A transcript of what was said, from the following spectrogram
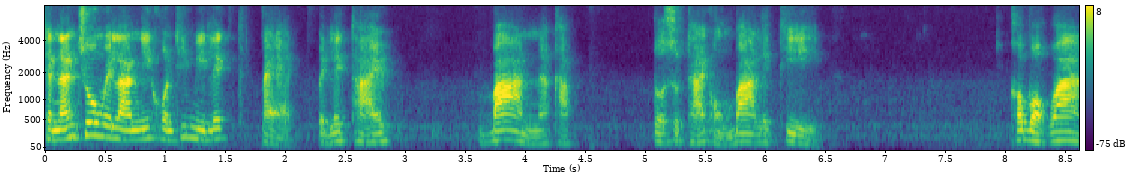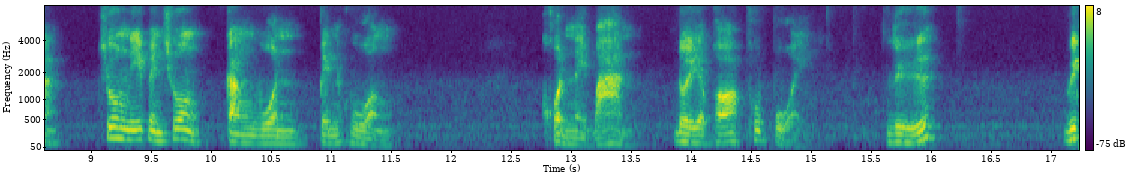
ฉะนั้นช่วงเวลานี้คนที่มีเลขแปดเป็นเลขท้ายบ้านนะครับ ตัวสุดท้ายของบ้านเลขที่ เขาบอกว่าช่วงนี้เป็นช่วง กังวลเป็นห่วง คนในบ้าน โดยเฉพาะผู้ป่วย หรือวิ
